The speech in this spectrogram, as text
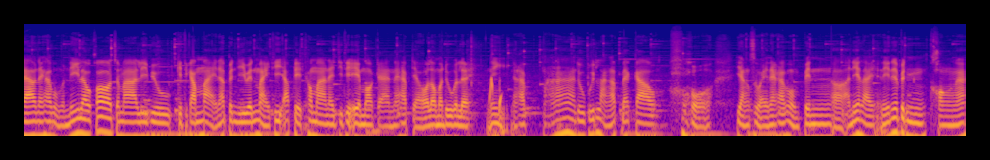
แล้วนะครับผมวันนี้เราก็จะมารีวิวกิจกรรมใหม่นะเป็นอีเวนต์ใหม่ที่อัปเดตเข้ามาใน GTA Morgan นะครับเดี๋ยวเรามาดูกันเลยนี่นะครับมาดูพื้นหลังครับแบ็กกราวโอ้โหอย่างสวยนะครับผมเป็นอันนี้อะไร อันนี้จะเป็นคองนะ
